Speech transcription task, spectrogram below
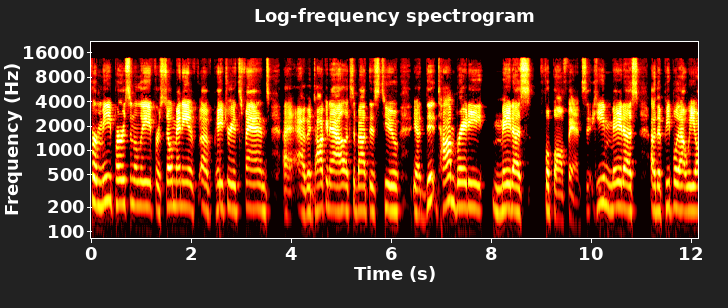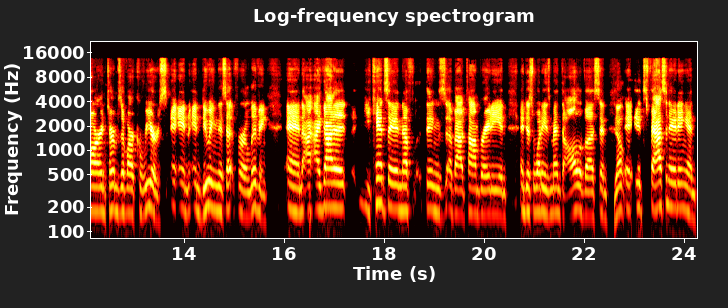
for me personally, for so many of, of Patriots fans, I, I've been talking to Alex about this too. You know, th- Tom Brady made us football fans. He made us uh, the people that we are in terms of our careers and and doing this for a living. And I, I got to You can't say enough things about Tom Brady and and just what he's meant to all of us. And Yep. it- it's fascinating. And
